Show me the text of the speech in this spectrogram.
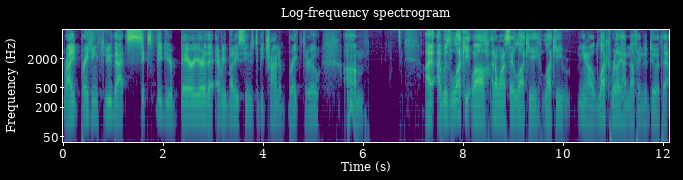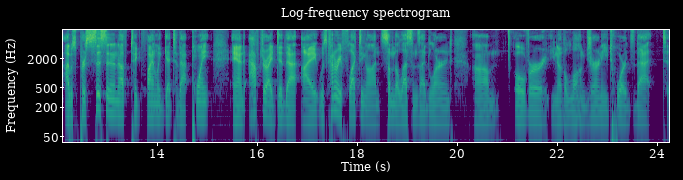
right? Breaking through that six figure barrier that everybody seems to be trying to break through. Um, I, I was lucky. Well, I don't want to say lucky. Lucky, you know, luck really had nothing to do with it. I was persistent enough to finally get to that point. And after I did that, I was kind of reflecting on some of the lessons I'd learned um, over, you know, the long journey towards that, t-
